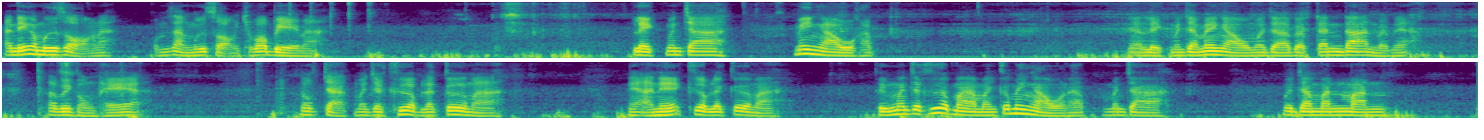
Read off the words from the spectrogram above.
อันนี้ก็มือสองนะผมสั่งมือสองเฉพาะเบมา เหล็กมันจะไม่เงาครับ เนี่ยเหล็กมันจะไม่เงา มันจะแบบด้านๆแบบเนี้ย ถ้าเป็นของแท้ นอกจากมันจะเคลือบแลกเกอร์มา เนี่ยอันนี้เคลือบแลกเกอร์มา ถึงมันจะเคลือบมามันก็ไม่เงานะครับ มันจะ มันจะมันๆ เ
